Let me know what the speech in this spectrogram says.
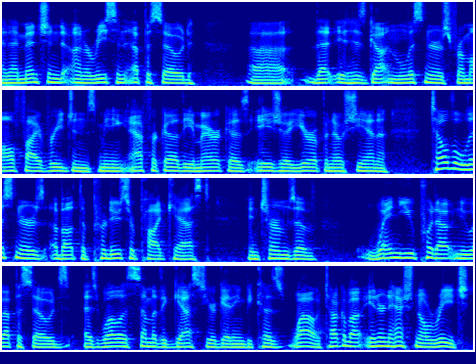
And I mentioned on a recent episode uh, that it has gotten listeners from all five regions, meaning Africa, the Americas, Asia, Europe, and Oceania. Tell the listeners about the producer podcast in terms of when you put out new episodes, as well as some of the guests you're getting, because wow, talk about international reach.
